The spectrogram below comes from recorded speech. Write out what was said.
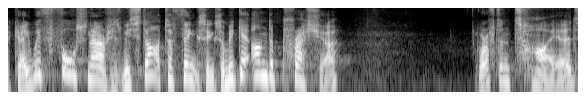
Okay, with false narratives, we start to think things. So we get under pressure, we're often tired.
